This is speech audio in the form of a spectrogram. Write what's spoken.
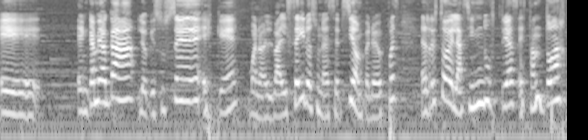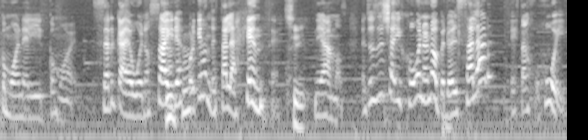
Eh, en cambio acá lo que sucede es que, bueno, el Balseiro es una excepción, pero después el resto de las industrias están todas como en el, como cerca de Buenos Aires, porque es donde está la gente, Sí. digamos. Entonces ella dijo, bueno, no, pero el salar está en Jujuy.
